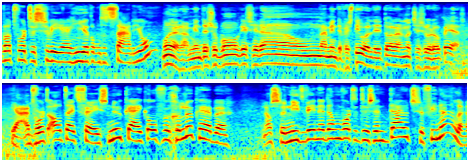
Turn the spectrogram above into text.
Wat wordt de sfeer hier rond het stadion? Bueno, el ambiente supongo que será un ambiente festivo, el de todas las noches europeas. Ja, het wordt altijd feest. Nu kijken of we geluk hebben. En als ze niet winnen, dan wordt het dus een Duitse finale.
